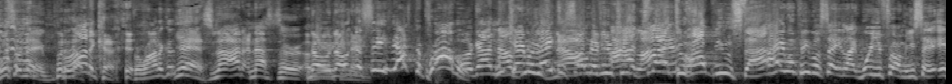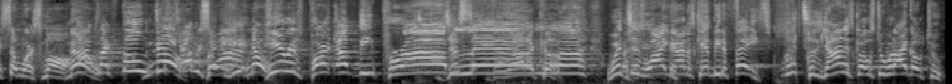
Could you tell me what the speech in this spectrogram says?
What's her name? Put. Veronica. Veronica? Yes. No, I, and that's her. No, American no. Name. See, that's the problem. Oh, God, we now, can't please, relate to now. something if you keep I lying. tried to help you, stop. I hate when people say like, "Where you from?" And you say it's somewhere small. No. I was like, "Food." No. just tell me so I here, is part of the problem, Just Veronica. which is why Giannis can't be the face. What? Because Giannis goes through what I go to.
